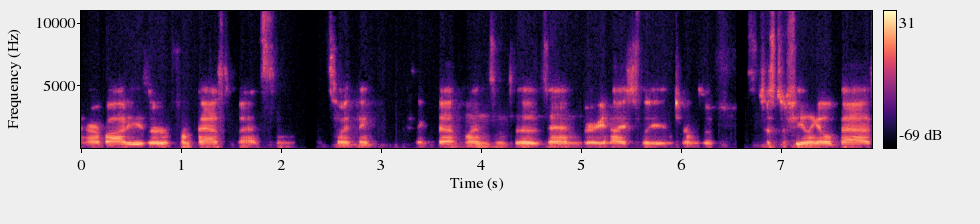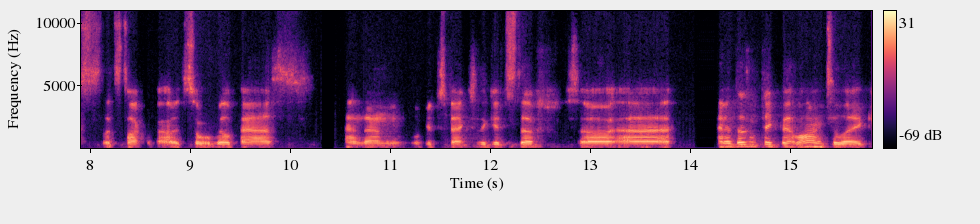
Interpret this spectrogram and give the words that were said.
in our bodies or from past events. And so I think I think that lends into Zen very nicely in terms of just a feeling it'll pass. Let's talk about it. So it will pass, and then we'll get back to the good stuff. So uh, and it doesn't take that long to like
